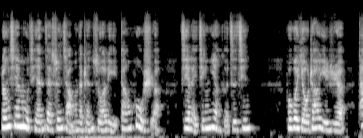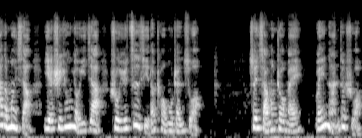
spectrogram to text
龙仙目前在孙小梦的诊所里当护士，积累经验和资金。不过有朝一日，他的梦想也是拥有一家属于自己的宠物诊所。孙小梦皱眉，为难地说。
